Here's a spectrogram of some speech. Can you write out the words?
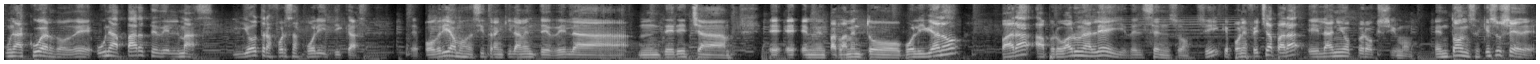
un acuerdo de una parte del MAS y otras fuerzas políticas, eh, podríamos decir tranquilamente de la mm, derecha eh, eh, en el Parlamento boliviano, para aprobar una ley del censo, ¿sí? Que pone fecha para el año próximo. Entonces, ¿qué sucede?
